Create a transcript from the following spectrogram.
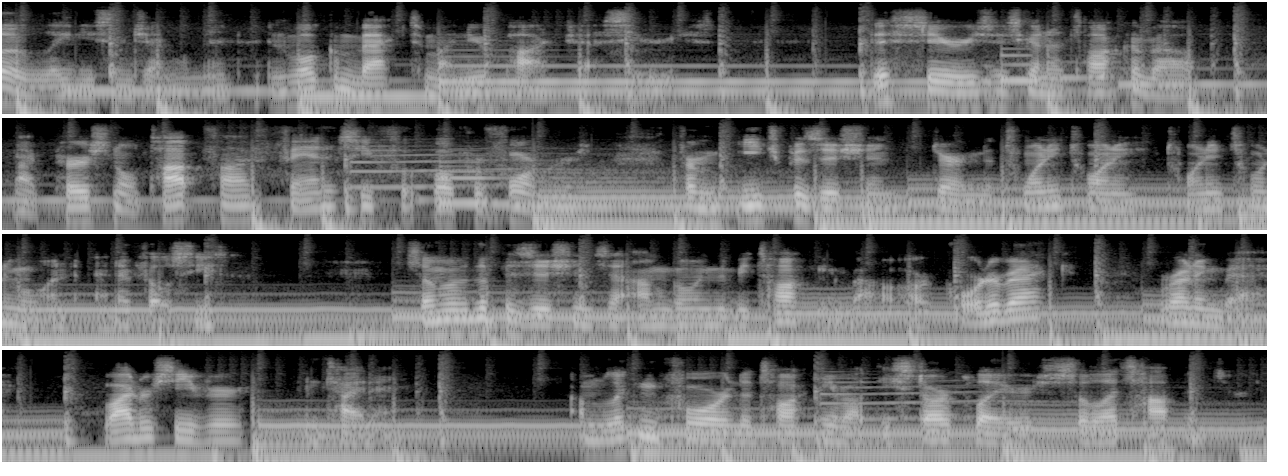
Hello, ladies and gentlemen, and welcome back to my new podcast series. This series is going to talk about my personal top 5 fantasy football performers from each position during the 2020 2021 NFL season. Some of the positions that I'm going to be talking about are quarterback, running back, wide receiver, and tight end. I'm looking forward to talking about these star players, so let's hop into it.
